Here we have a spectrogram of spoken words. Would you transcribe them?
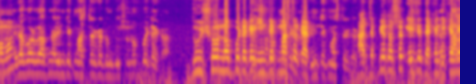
মামা? এটা পড়বে আপনার ইনটেক মাস্টার কার্টুন 290 টাকা। দুইশো নব্বই টাকা intake master carton intake master carton আচ্ছা প্রিয় দর্শক এই যে দেখেন এখানে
